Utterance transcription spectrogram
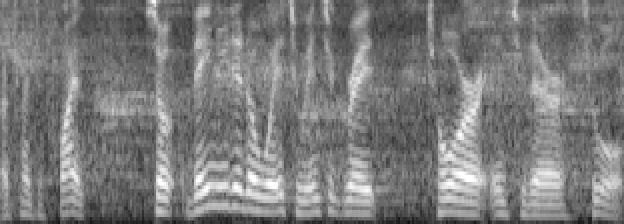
are trying to find. So they needed a way to integrate Tor into their tool.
